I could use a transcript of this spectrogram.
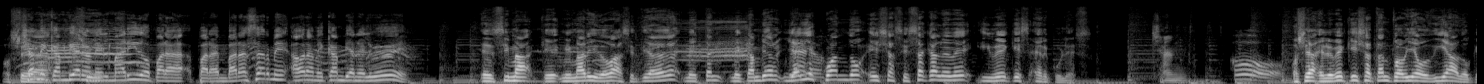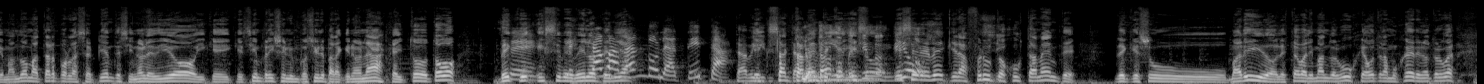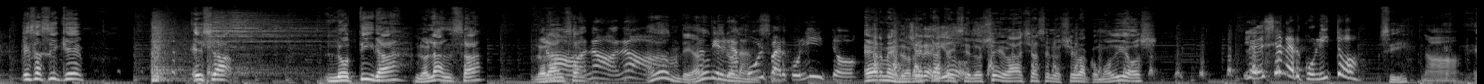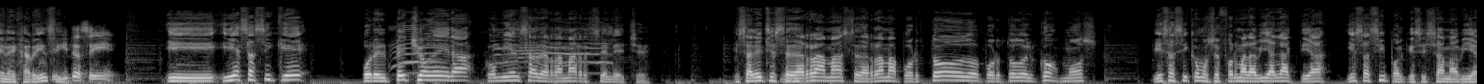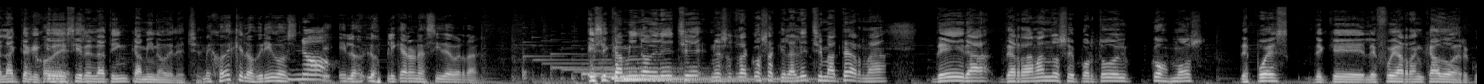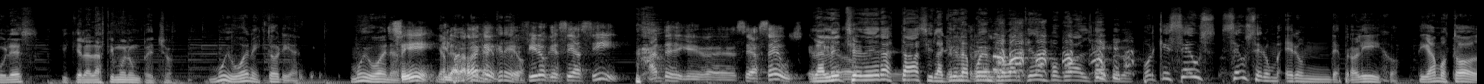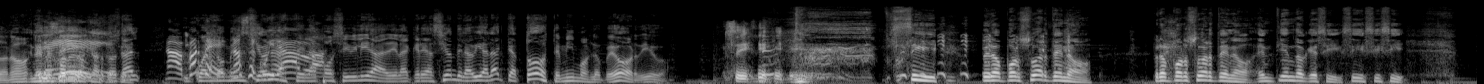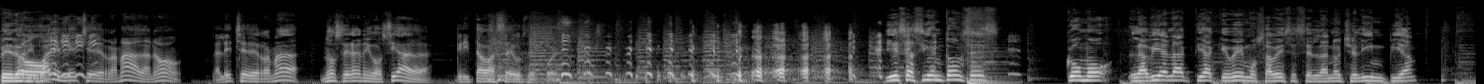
O sea, ya me cambiaron sí, el marido para, para embarazarme, ahora me cambian el bebé. Encima que mi marido va, se tira de- me, están, me cambiaron. Y ahí es cuando ella se saca al bebé y ve que es Hércules. Chan. Oh. O sea, el bebé que ella tanto había odiado, que mandó a matar por las serpientes y no le dio, y que, que siempre hizo lo imposible para que no nazca y todo, todo, ve Sí. que ese bebé Le lo estaba tenía. dando la teta. Está vi- Exactamente, está estaba ese, bebé que era fruto justamente de que su marido le estaba limando el buje a otra mujer en otro lugar. Es así que ella lo tira, lo lanza, lo lanza. No, no, no. ¿A dónde? ¿A no dónde tiene lo la lanza? culpa Herculito. Hermes lo rescata y se lo lleva, ya se lo lleva como Dios. ¿Le decían Herculito? Sí, No. en el jardín sí. Chiquito sí. Y, y es así que por el pecho de Hera comienza a derramarse leche. Esa leche se derrama, se derrama por todo, por todo el cosmos. Y es así como se forma la Vía Láctea. Y es así porque se llama Vía Láctea, Me que quiere jodés. decir en latín camino de leche. Me jodés que los griegos No. eh, eh, lo, lo explicaron así de verdad. Ese camino de leche no es otra cosa que la leche materna de Hera derramándose por todo el cosmos después de que le fue arrancado a Hércules y que la lastimó en un pecho. Muy buena historia. Muy buena. Sí, y, la verdad que creo. prefiero que sea así, antes de que eh, sea Zeus. La leche de Hera está, si la quieren la pueden probar, queda un poco alta, pero... Porque Zeus, Zeus era, un, era un desprolijo, digamos todo, ¿no? En el mejor de los casos, total. No, y cuando no mencionaste la posibilidad de la creación de la Vía Láctea, todos temimos lo peor, Diego. Sí. Sí, pero por suerte no. Pero por suerte no. Entiendo que sí, sí, sí, sí. Pero Bueno, igual es leche derramada, ¿no? La leche derramada no será negociada, gritaba Zeus después. y es así entonces como la Vía Láctea que vemos a veces en la noche limpia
